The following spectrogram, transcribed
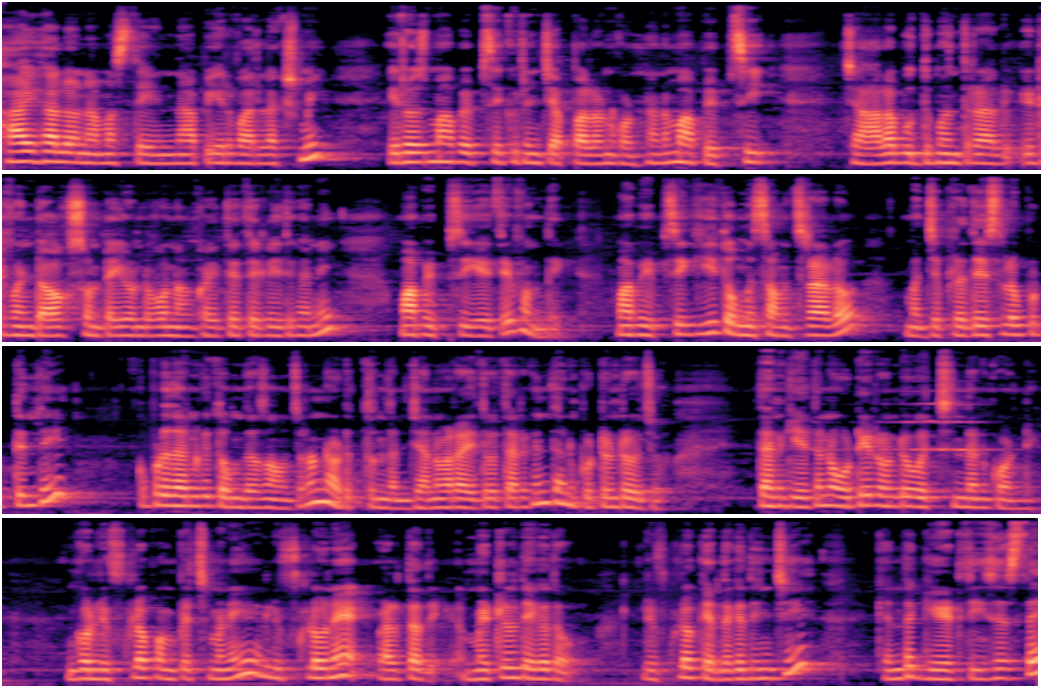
హాయ్ హలో నమస్తే. నా పేరు వరలక్ష్మి. ఈరోజు మా పెప్సీ గురించి చెప్పాలనుకుంటున్నాను. మా పెప్సీ చాలా బుద్ధిమంతురాలు. ఎటువంటి డాగ్స్ ఉంటాయి ఉండవో నాకైతే తెలియదు కానీ మా పెప్సీ అయితే ఉంది. మా పెప్సీకి తొమ్మిది సంవత్సరాలు మధ్యప్రదేశ్లో పుట్టింది. ఇప్పుడు దానికి తొమ్మిదో సంవత్సరం నడుస్తుందండి జనవరి ఐదో తారీఖున దాని పుట్టినరోజు. దానికి ఏదైనా ఒకటి రెండు వచ్చిందనుకోండి ఇంకో లిఫ్ట్లో పంపించమని లిఫ్ట్లోనే వెళ్తుంది. మెట్లు దిగదు. లిఫ్ట్లో కిందకి దించి కింద గేట్ తీసేస్తే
